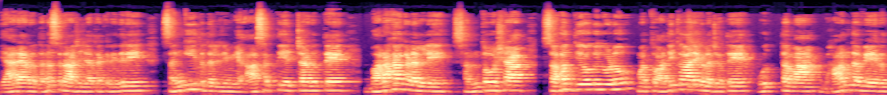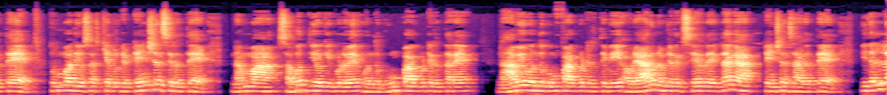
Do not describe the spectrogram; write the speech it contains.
ಯಾರ್ಯಾರು ಧನಸ್ಸು ರಾಶಿ ಜಾತಕರಿದ್ದೀರಿ, ಸಂಗೀತದಲ್ಲಿ ನಿಮಗೆ ಆಸಕ್ತಿ ಹೆಚ್ಚಾಗುತ್ತೆ, ಬರಹಗಳಲ್ಲಿ ಸಂತೋಷ, ಸಹೋದ್ಯೋಗಿಗಳು ಮತ್ತು ಅಧಿಕಾರಿಗಳ ಜೊತೆ ಉತ್ತಮ ಬಾಂಧವ್ಯ ಇರುತ್ತೆ. ತುಂಬಾ ದಿವಸ ಕೆಲವರಿಗೆ ಟೆನ್ಷನ್ಸ್ ಇರುತ್ತೆ. ನಮ್ಮ ಸಹೋದ್ಯೋಗಿಗಳೇ ಒಂದು ಗುಂಪಾಗ್ಬಿಟ್ಟಿರ್ತಾರೆ. ನಾವೇ ಒಂದು ಗುಂಪಾಗ್ಬಿಟ್ಟಿರ್ತೀವಿ, ಅವ್ರು ಯಾರು ನಮ್ಮ ಜೊತೆಗೆ ಸೇರದೇ ಇದ್ದಾಗ ಟೆನ್ಷನ್ಸ್ ಆಗುತ್ತೆ. ಇದೆಲ್ಲ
